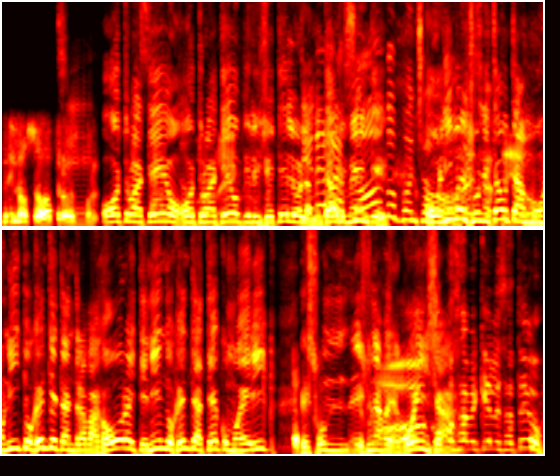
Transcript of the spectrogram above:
de nosotros. por- Otro ateo, otro ateo, Piolichotelo, lamentablemente. razón. Colima es un es estado tan bonito, gente tan trabajadora y teniendo gente atea como Eric, es un es una No, vergüenza. ¿Cómo sabe que él es ateo?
